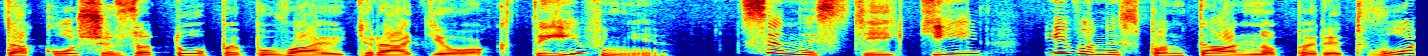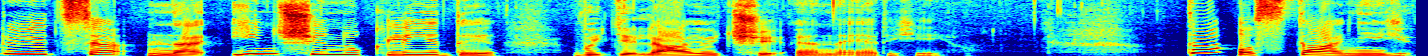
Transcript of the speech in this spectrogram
Також ізотопи бувають радіоактивні, це нестійкі і вони спонтанно перетворюються на інші нукліди, виділяючи енергію. Та останній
